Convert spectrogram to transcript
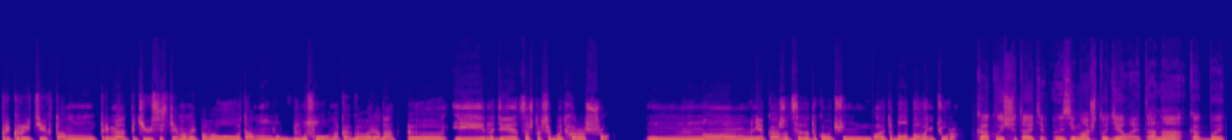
прикрыть их там тремя-пятью системами ПВО, там, ну, условно, как говоря, да, э, и надеяться, что все будет хорошо. Но мне кажется, это такое очень... Это была бы авантюра. Как вы считаете, зима что делает? Она как бы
